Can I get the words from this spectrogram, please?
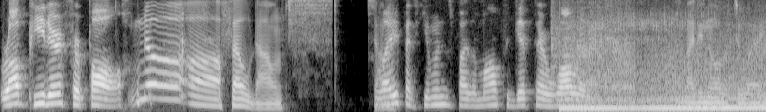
Rob Peter for Paul. No! Oh, I fell down. Swipe at humans by the mall to get their wallets. I'm heading over to where you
